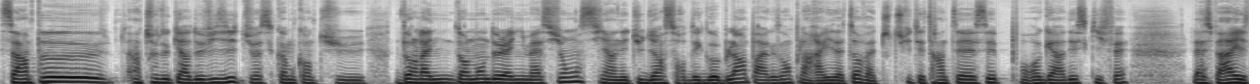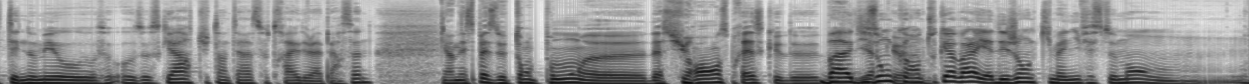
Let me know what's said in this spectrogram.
c'est un peu un truc de carte de visite, tu vois, c'est comme quand tu dans, la- dans le monde de l'animation, si un étudiant sort des Gobelins par exemple, un réalisateur va tout de suite être intéressé pour regarder ce qu'il fait. Là c'est pareil, il était nommé aux, aux Oscars, tu t'intéresses au travail de la personne. Il y a un espèce de tampon euh, d'assurance presque. De, de Bah, disons que- qu'en tout cas, voilà, il y a des gens qui manifestement ont, ont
